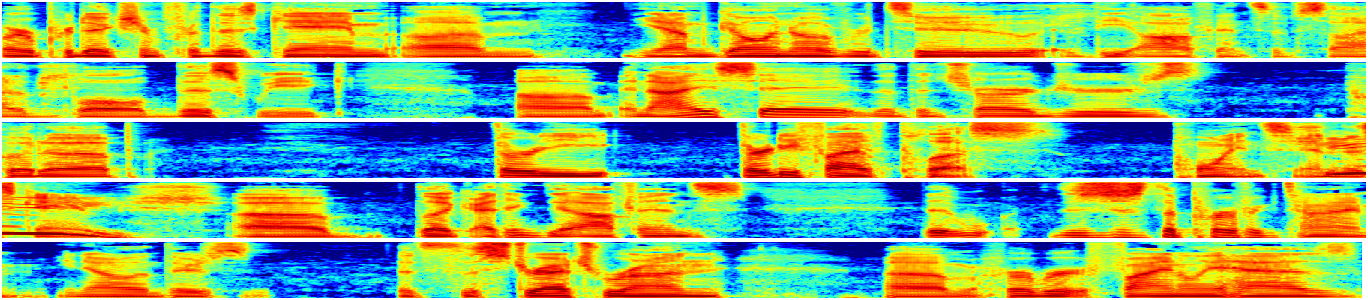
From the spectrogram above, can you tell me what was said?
or prediction for this game. Um, yeah, I'm going over to the offensive side of the ball this week. Um, and I say that the Chargers put up 30, 35 plus points in this game. Uh, look, I think the offense that this is just the perfect time. You know, there's it's the stretch run. Um, Herbert finally has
